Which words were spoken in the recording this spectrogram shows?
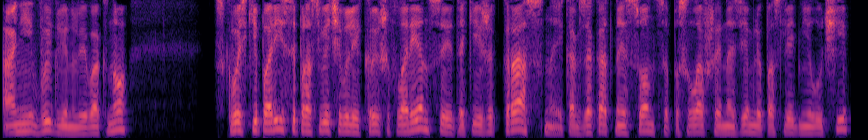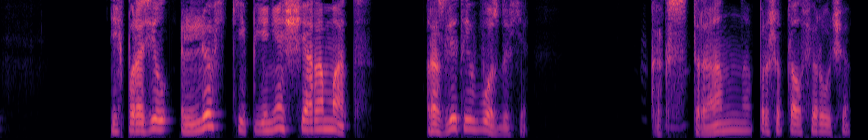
Они выглянули в окно. Сквозь кипарисы просвечивали крыши Флоренции, такие же красные, как закатное солнце, посылавшее на землю последние лучи. Их поразил легкий пьянящий аромат, разлитый в воздухе. — Как странно, — прошептал Ферруччо.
